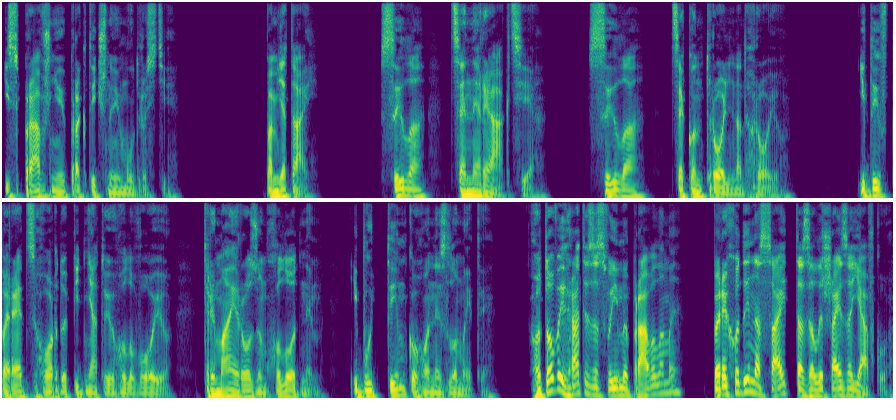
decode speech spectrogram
і справжньої практичної мудрості. Пам'ятай, сила це не реакція, сила це контроль над грою. Іди вперед з гордо піднятою головою, тримай розум холодним і будь тим, кого не зломити. Готовий грати за своїми правилами? Переходи на сайт та залишай заявку.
